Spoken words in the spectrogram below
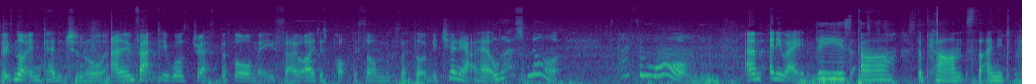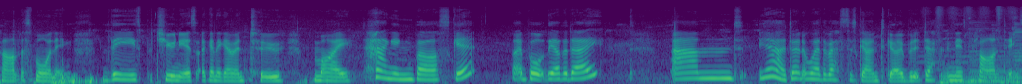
it's not intentional, and in fact, he was dressed before me, so I just popped this on because I thought it'd be chilly out here. Although it's not, nice and warm. Um, anyway, these are the plants that I need to plant this morning. These petunias are going to go into my hanging basket that I bought the other day. And yeah, I don't know where the rest is going to go, but it definitely needs plantings.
